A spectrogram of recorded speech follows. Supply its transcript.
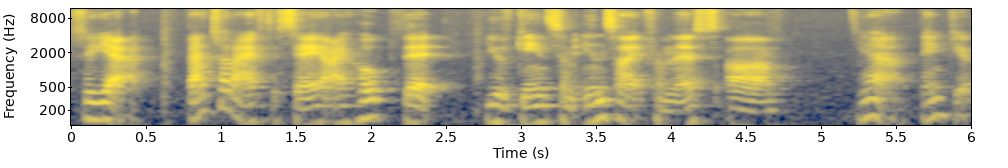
So yeah, that's what I have to say. I hope that you've gained some insight from this. Uh, yeah, thank you.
